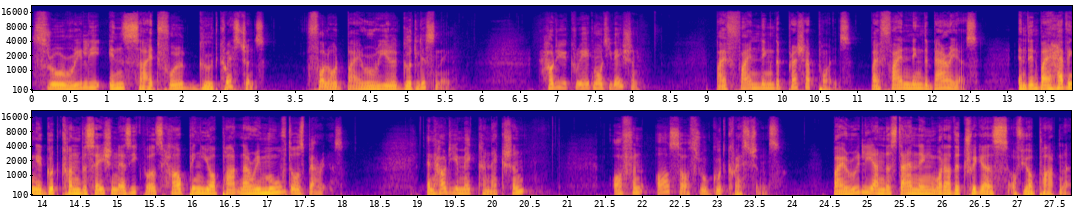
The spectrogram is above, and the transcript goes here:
through really insightful, good questions, followed by real good listening. How do you create motivation? By finding the pressure points, by finding the barriers, and then by having a good conversation as equals, helping your partner remove those barriers. And how do you make connection? Often also through good questions. By really understanding what are the triggers of your partner,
